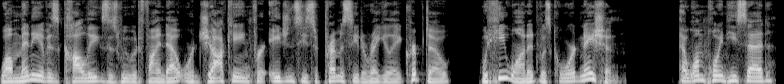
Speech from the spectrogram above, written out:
While many of his colleagues, as we would find out, were jockeying for agency supremacy to regulate crypto, what he wanted was coordination. At one point, he said,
